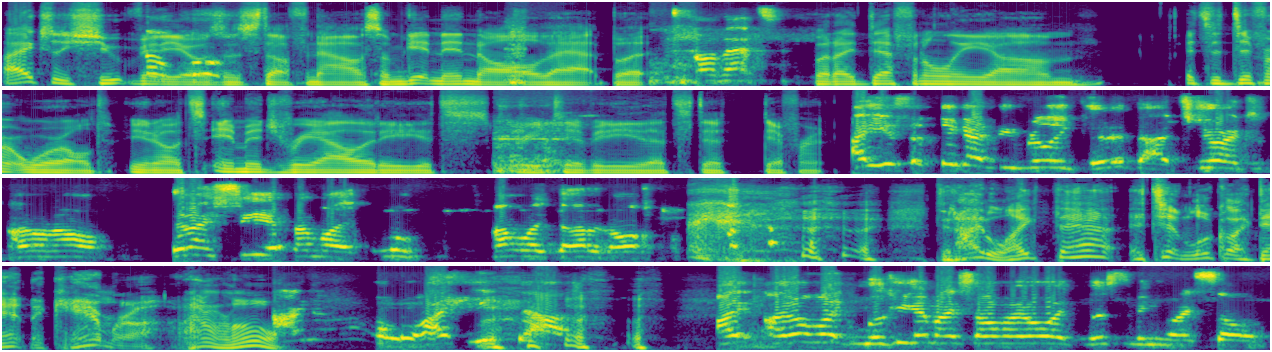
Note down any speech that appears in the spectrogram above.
I actually shoot Oh, videos cool. and stuff now, so I'm getting into all that. But Oh, that's but I definitely um it's a different world. You know, it's image reality, it's creativity that's di- different. I used to think I'd be really good at that too. I just, I don't know. Then I see it and I'm like, Ooh, I don't like that at all. Did I like that? It didn't look like that in the camera. I don't know. I know. Oh, I hate that. I, I don't like looking at myself. I don't like listening to myself.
